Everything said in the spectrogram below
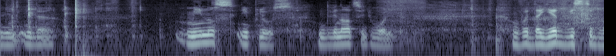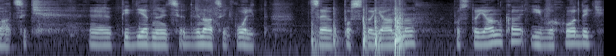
Він іде мінус і плюс 12 вольт. Видає 220. Е, Під'єднується 12 вольт. Це постоянна постоянка і виходить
